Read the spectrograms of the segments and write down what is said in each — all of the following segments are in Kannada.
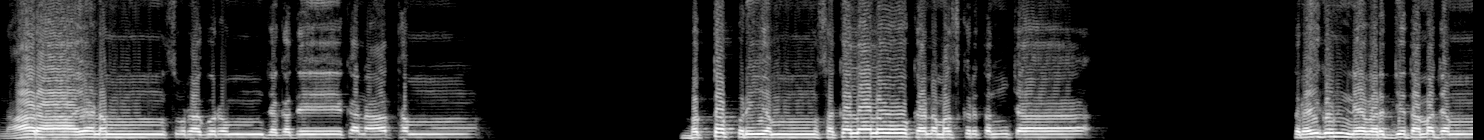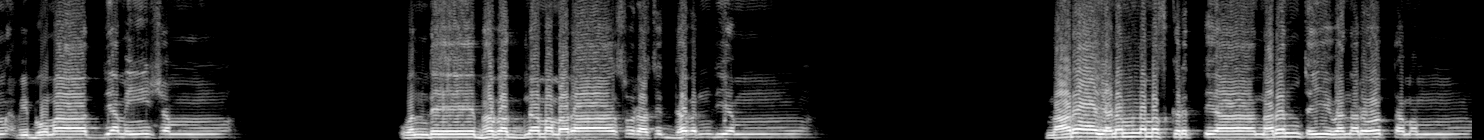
నారాయణం సురగురుం జగదేకనాథం. భక్తప్రియం సకలలోక నమస్కృతం చ. త్రైగుణ్యవర్జితమజం విభుమాద్యమీశం. వందే భవగ్నమరాసురసిద్ధవంద్యం నారాయణం నమస్కృత్య నరం చైవ నరోత్తమం.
